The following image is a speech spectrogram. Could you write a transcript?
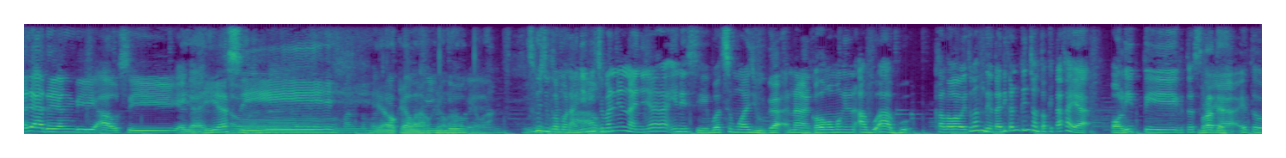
aja ada yang di Aussie ya Iya kan? iya sih. teman-teman Ya oke lah oke lah. kan. Terus gue juga mau nanya nih, cuman ini nanyanya ini sih buat semua juga. Nah, kalau ngomongin abu-abu, kalau itu kan dari tadi kan mungkin contoh kita kayak politik, terus Berat ya? kayak itu.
